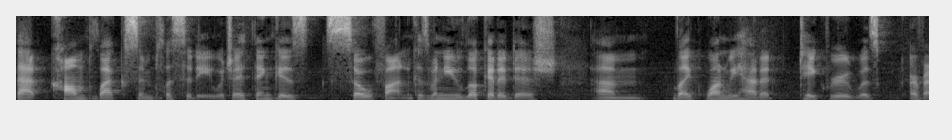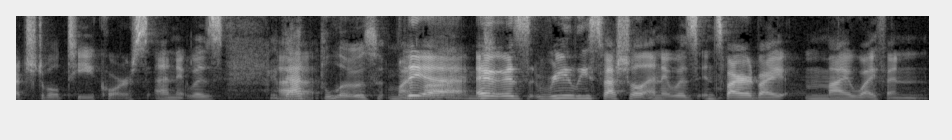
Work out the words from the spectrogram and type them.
that complex simplicity, which I think is so fun because when you look at a dish. Um, like one we had at Take Root was our vegetable tea course, and it was that uh, blows my yeah, mind it was really special, and it was inspired by my wife and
